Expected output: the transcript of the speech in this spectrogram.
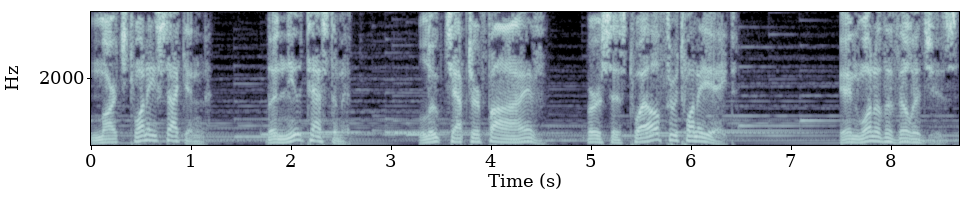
March 22nd, the New Testament, Luke chapter 5, verses 12 through 28. In one of the villages,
